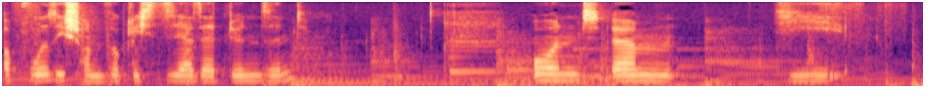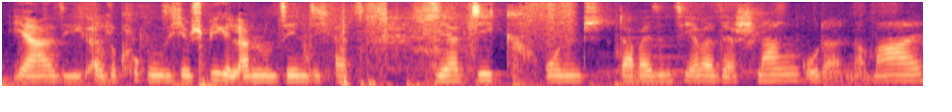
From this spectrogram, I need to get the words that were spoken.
obwohl sie schon wirklich sehr, sehr dünn sind. Und ähm, die, ja, sie also gucken sich im Spiegel an und sehen sich als sehr dick und dabei sind sie aber sehr schlank oder normal.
